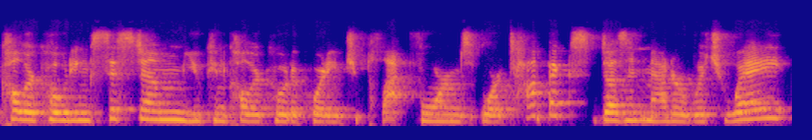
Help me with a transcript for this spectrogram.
color coding system. You can color code according to platforms or topics, doesn't matter which way.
